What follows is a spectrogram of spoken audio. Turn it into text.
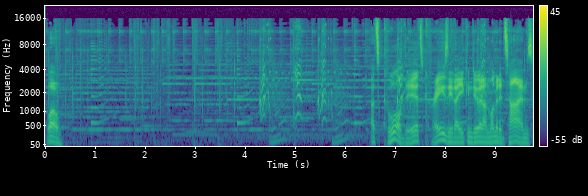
Whoa. That's cool, dude. It's crazy that you can do it unlimited times.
